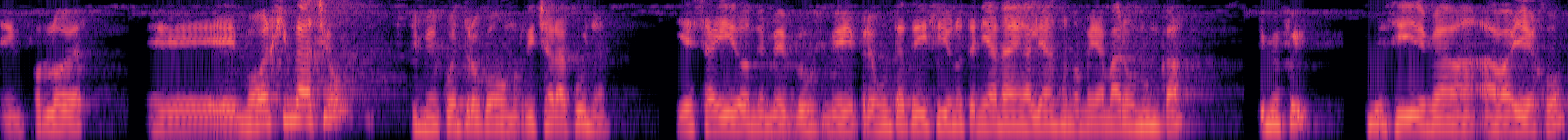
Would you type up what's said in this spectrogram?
en Fort Lauderdale, eh, me voy al gimnasio y me encuentro con Richard Acuña. Y es ahí donde me, me, pregunta, te dice, yo no tenía nada en Alianza, no me llamaron nunca. Y me fui, decidí irme a, a Vallejo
